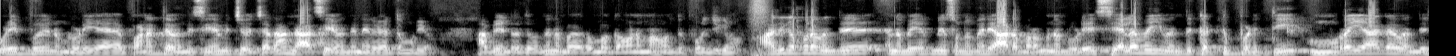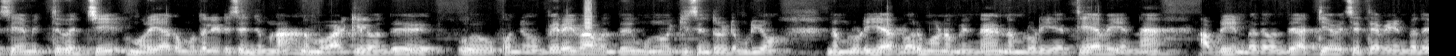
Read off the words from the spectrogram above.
உழைப்பு நம்மளுடைய பணத்தை வந்து சேமித்து வச்சா தான் அந்த ஆசையை வந்து நிறைவேற்ற முடியும். அப்படின்றது வந்து நம்ம ரொம்ப கவனமாக வந்து புரிஞ்சுக்கணும். அதுக்கப்புறம் வந்து நம்ம ஏற்கனவே சொன்ன மாதிரி ஆடம்பரம் நம்மளுடைய செலவை வந்து கட்டுப்படுத்தி முறையாக வந்து சேமித்து வச்சு முறையாக முதலீடு செஞ்சோம்னா நம்ம வாழ்க்கையில் வந்து கொஞ்சம் விரைவாக வந்து முன்னோக்கி சென்று விட முடியும். நம்மளுடைய வருமானம் என்ன நம்மளுடைய தேவை என்ன அப்படி என்பதை வந்து அத்தியாவசிய தேவை என்பதை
